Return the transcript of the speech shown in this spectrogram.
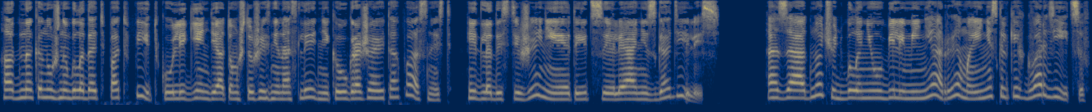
Однако нужно было дать подпитку легенде о том, что жизни наследника угрожает опасность, и для достижения этой цели они сгодились. А заодно чуть было не убили меня, Рема и нескольких гвардейцев.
